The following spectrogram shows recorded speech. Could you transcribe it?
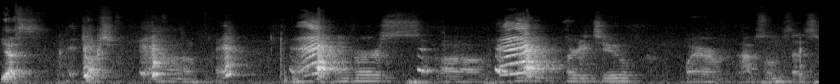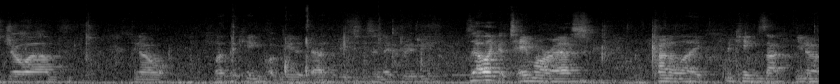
Yes, Josh. in verse uh, 32, where Absalom says to Joab, you know, let the king put me to death if he sees iniquity in me. Is that like a Tamar-esque, kind of like the king's not, you know,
